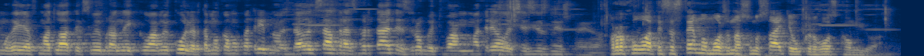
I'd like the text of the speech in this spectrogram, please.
МГФ Матлатекс вибраний вами колір. Тому кому потрібно, ось до Олександра звертайтесь, зробить вам матеріали всі зі знижкою. Прорахувати систему може на нашому сайті Укргоз.com.ua.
